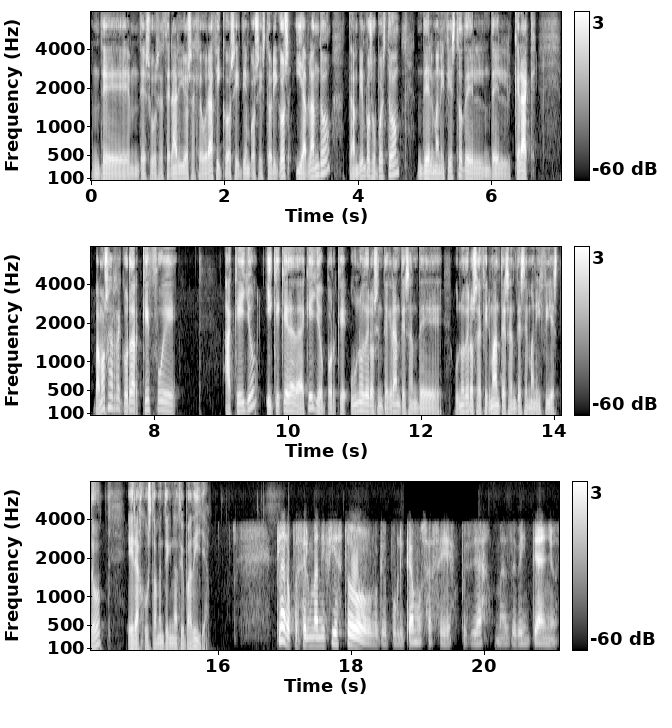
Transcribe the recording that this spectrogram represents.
de, de, sus escenarios geográficos y tiempos históricos y hablando también, por supuesto, del manifiesto del, del crack. Vamos a recordar qué fue aquello y qué queda de aquello, porque uno de los integrantes, de, uno de los afirmantes ante ese manifiesto era justamente Ignacio Padilla. Claro, pues el manifiesto que publicamos hace pues ya más de 20 años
